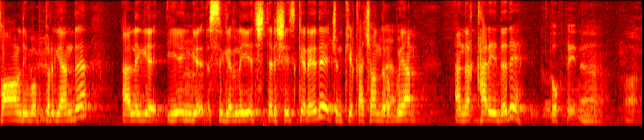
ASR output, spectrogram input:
sonli bo'lib turganda haligi yangi sigirni yetishtirishingiz kerakda chunki qachondir bu ham ana qariydida to'xtaydi to'g'ri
